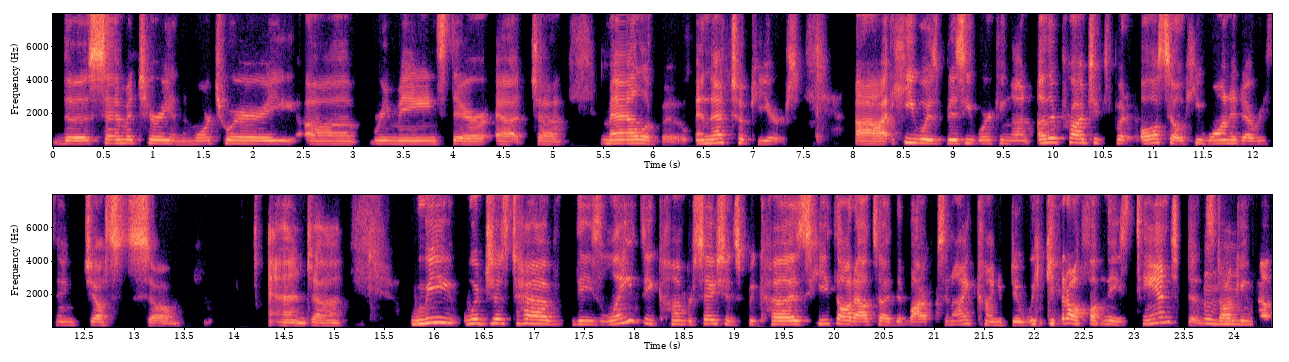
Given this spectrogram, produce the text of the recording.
the cemetery and the mortuary uh, remains there at uh, Malibu, and that took years. Uh, he was busy working on other projects, but also he wanted everything just so. And uh, we would just have these lengthy conversations because he thought outside the box and I kind of do. We get off on these tangents mm-hmm. talking about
